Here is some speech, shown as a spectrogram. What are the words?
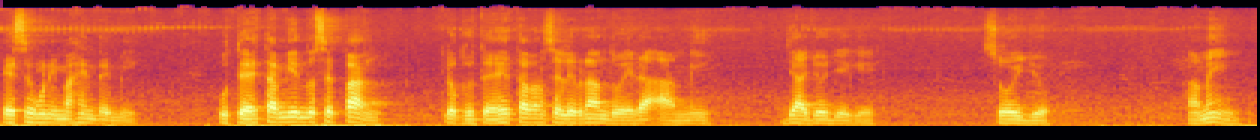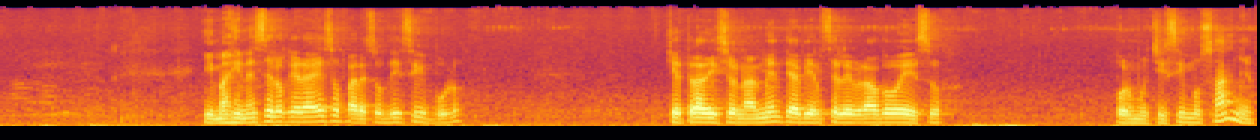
Esa es una imagen de mí. Ustedes están viendo ese pan. Lo que ustedes estaban celebrando era a mí. Ya yo llegué soy yo. Amén. Imagínense lo que era eso para esos discípulos, que tradicionalmente habían celebrado eso por muchísimos años.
